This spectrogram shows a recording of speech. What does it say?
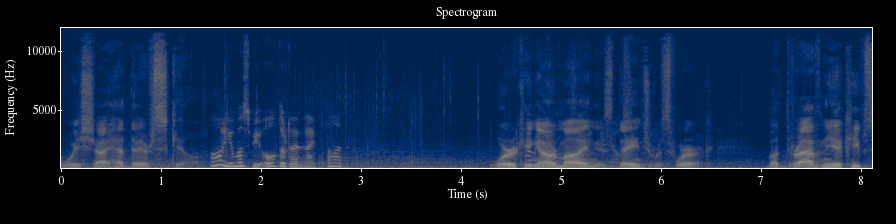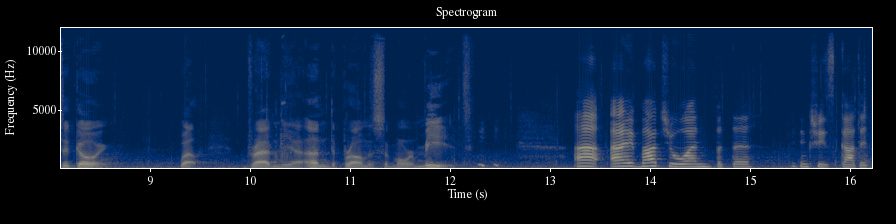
Wish I had their skill. Oh, you must be older than I thought. Working our mine is dangerous work, but Dravynea keeps it going. Well, Dravynea and the promise of more mead. Uh, I bought you one, but uh, I think she's got it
